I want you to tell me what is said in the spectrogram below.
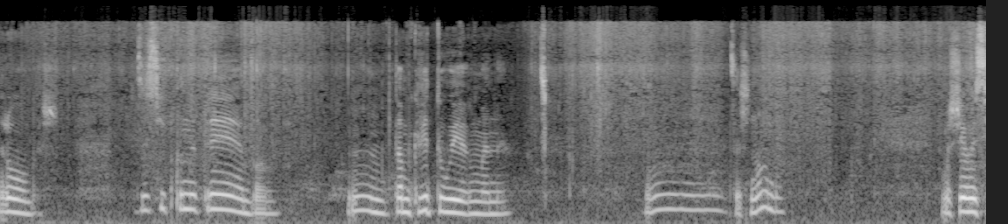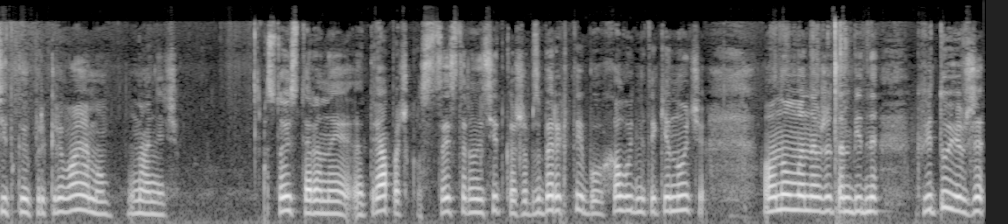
робиш? За сітку не треба. Там квітує в мене. Це ж надо. Ми ж його сіткою прикриваємо на ніч. З тої сторони е, тряпочка, з цієї сторони сітка, щоб зберегти, бо холодні такі ночі. А воно в мене вже там, бідне, квітує, вже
